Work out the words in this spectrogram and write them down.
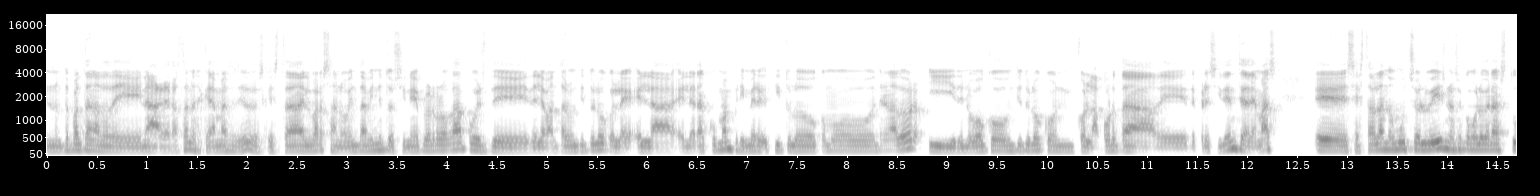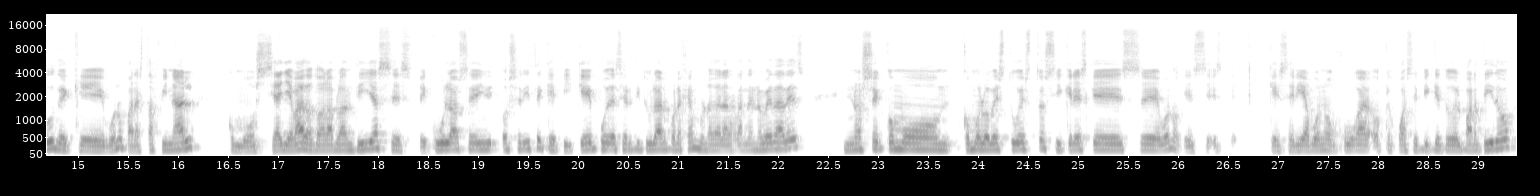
No te falta nada de nada de razones, que además es, es que está el Barça 90 minutos sin hay prórroga, pues de, de levantar un título con el, el Arakuman, primer título como entrenador y de nuevo con un título con, con la porta de, de presidente. Además, se está hablando mucho, Luis, no sé cómo lo verás tú, de que, bueno, para esta final como se ha llevado toda la plantilla, se especula o se, dice que Piqué puede ser titular, por ejemplo, una de las grandes novedades. No sé cómo, cómo lo ves tú esto, si crees que es eh, bueno, que, que sería bueno jugar o que jugase Piqué todo el partido.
